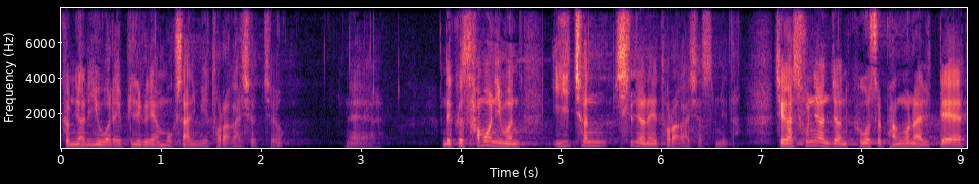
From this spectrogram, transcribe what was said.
금년 2월에 빌리그레암 목사님이 돌아가셨죠. 네. 근데 그 사모님은 2007년에 돌아가셨습니다. 제가 수년 전 그곳을 방문할 때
